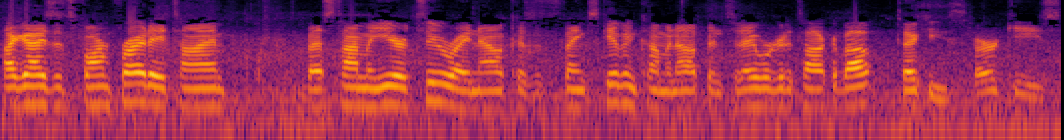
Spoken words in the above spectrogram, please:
Hi guys, it's Farm Friday time. Best time of year too right now because it's Thanksgiving coming up and today we're going to talk about Turkeys. turkeys.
